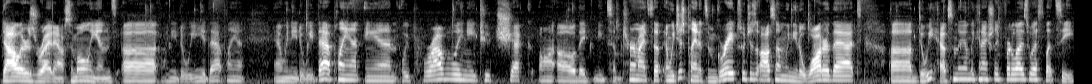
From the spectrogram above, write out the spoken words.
dollars right now, simoleons. Uh, we need to weed that plant, and we need to weed that plant, and we probably need to check on. Oh, they need some termite stuff, and we just planted some grapes, which is awesome. We need to water that. Uh, do we have something that we can actually fertilize with? Let's see.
